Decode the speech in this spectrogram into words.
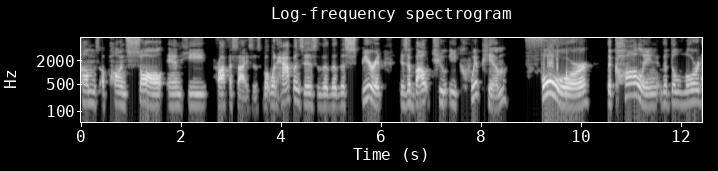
comes upon Saul and he prophesizes. But what happens is the, the, the Spirit is about to equip him for the calling that the Lord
